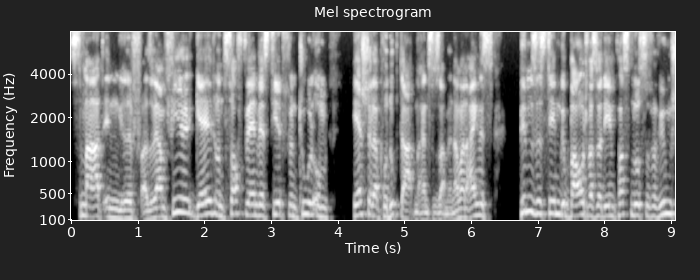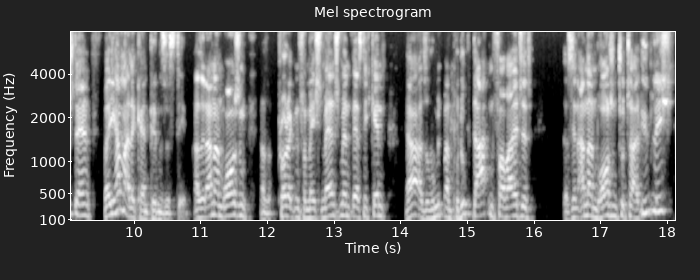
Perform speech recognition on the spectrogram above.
smart in den Griff. Also wir haben viel Geld und Software investiert für ein Tool, um Hersteller-Produktdaten einzusammeln. Da haben wir ein eigenes PIM-System gebaut, was wir denen kostenlos zur Verfügung stellen, weil die haben alle kein PIM-System. Also in anderen Branchen, also Product Information Management, wer es nicht kennt, ja, also womit man Produktdaten verwaltet, das ist in anderen Branchen total üblich.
